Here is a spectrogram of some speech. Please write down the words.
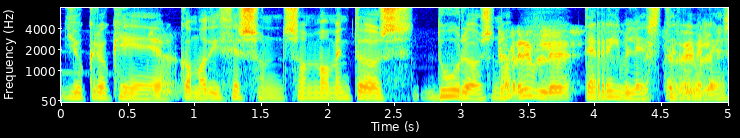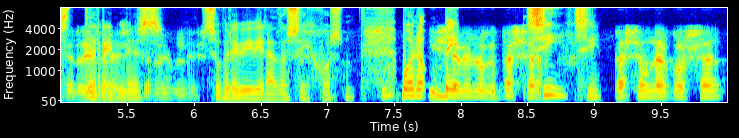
Yo creo que, como dices, son, son momentos duros, ¿no? Terribles. Terribles, es terrible, terribles, terrible, terribles. terrible. Sobrevivir a dos hijos. ¿no? Bueno, ¿Y ve- sabes lo que pasa? sí, sí. Pasa una cosa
